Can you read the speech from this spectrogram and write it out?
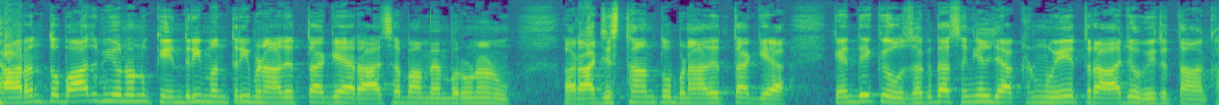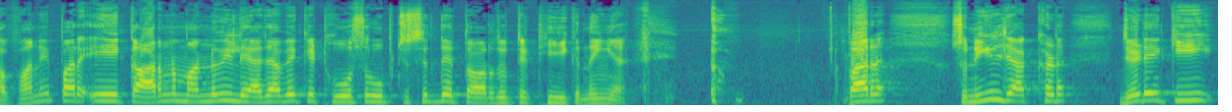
ਹਾਰਨ ਤੋਂ ਬਾਅਦ ਵੀ ਉਹਨਾਂ ਨੂੰ ਕੇਂਦਰੀ ਮੰਤਰੀ ਬਣਾ ਦਿੱਤਾ ਗਿਆ, ਰਾਜ ਸਭਾ ਮੈਂਬਰ ਉਹਨਾਂ ਨੂੰ ਰਾਜਸਥਾਨ ਤੋਂ ਬਣਾ ਦਿੱਤਾ ਗਿਆ। ਕਹਿੰਦੇ ਕਿ ਹੋ ਸਕਦਾ ਸੁਨੀਲ ਜਾਖੜ ਨੂੰ ਇਹ ਇਤਰਾਜ਼ ਹੋਵੇ ਤੇ ਤਾਂ ਖਫਾ ਨੇ, ਪਰ ਇਹ ਕਾਰਨ ਮੰਨ ਵੀ ਲਿਆ ਜਾਵੇ ਕਿ ਠੋਸ ਰੂਪ ਚ ਸਿੱਧੇ ਤੌਰ ਦੇ ਉੱਤੇ ਠੀਕ ਨਹੀਂ ਹੈ। ਪਰ ਸੁਨੀਲ ਜਾਖੜ, ਜਿਹੜੇ ਕਿ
